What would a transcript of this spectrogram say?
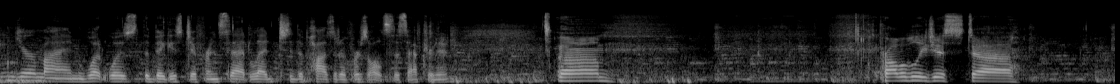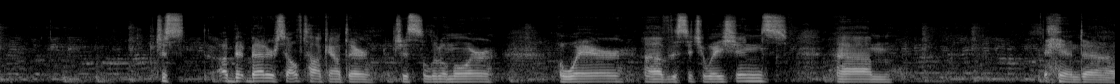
in your mind, what was the biggest difference that led to the positive results this afternoon? Um, probably just uh, just a bit better self-talk out there. Just a little more aware of the situations, um, and uh,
